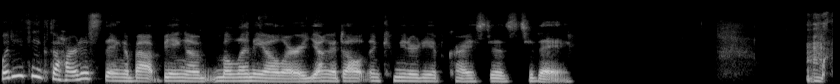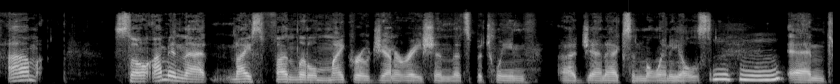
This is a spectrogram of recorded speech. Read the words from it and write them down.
What do you think the hardest thing about being a millennial or a young adult in community of Christ is today? Um, so I'm in that nice, fun little micro generation that's between uh, Gen X and millennials, mm-hmm. and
